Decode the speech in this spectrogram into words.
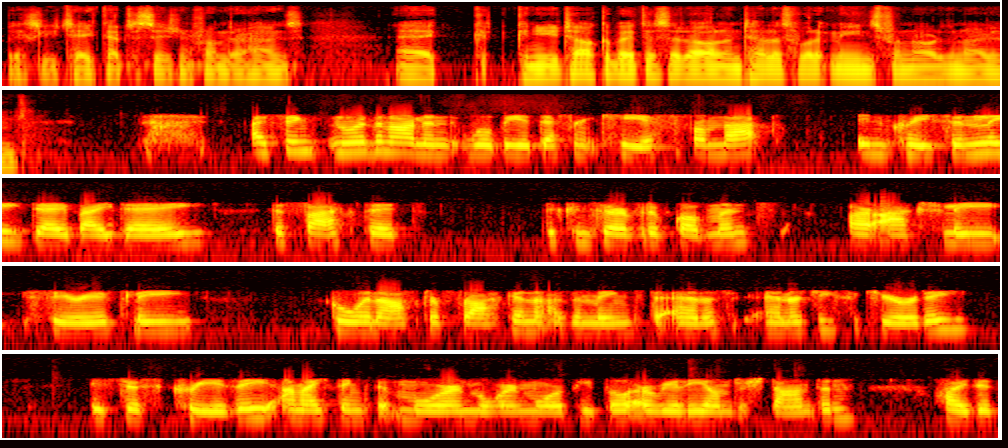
basically take that decision from their hands. Uh, c- can you talk about this at all and tell us what it means for Northern Ireland? I think Northern Ireland will be a different case from that. Increasingly, day by day, the fact that the Conservative government are actually seriously going after fracking as a means to energy security is just crazy. And I think that more and more and more people are really understanding how this,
